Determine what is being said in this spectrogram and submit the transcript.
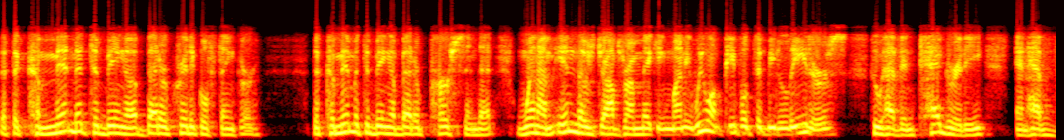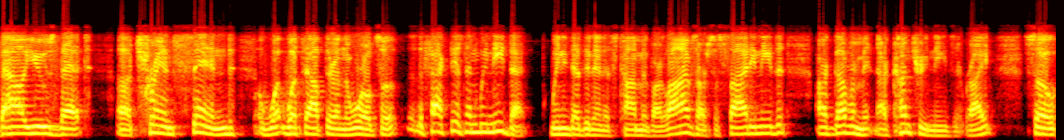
that the commitment to being a better critical thinker, the commitment to being a better person, that when I'm in those jobs where I'm making money, we want people to be leaders who have integrity and have values that uh, transcend what, what's out there in the world. So the fact is, and we need that. We need that in this time of our lives. Our society needs it. Our government and our country needs it, right? So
